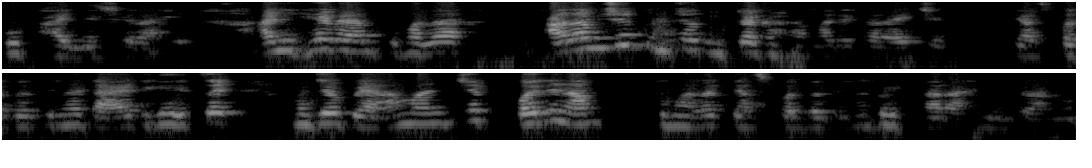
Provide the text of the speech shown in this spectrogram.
खूप फायदेशीर आहे. आणि हे व्यायाम तुम्हाला आरामशीर तुमच्या तुमच्या घरामध्ये करायचे. त्याच पद्धतीने डाएट घ्यायचंय. म्हणजे व्यायामांचे परिणाम तुम्हाला त्याच पद्धतीने भेटणार आहे मित्रांनो.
